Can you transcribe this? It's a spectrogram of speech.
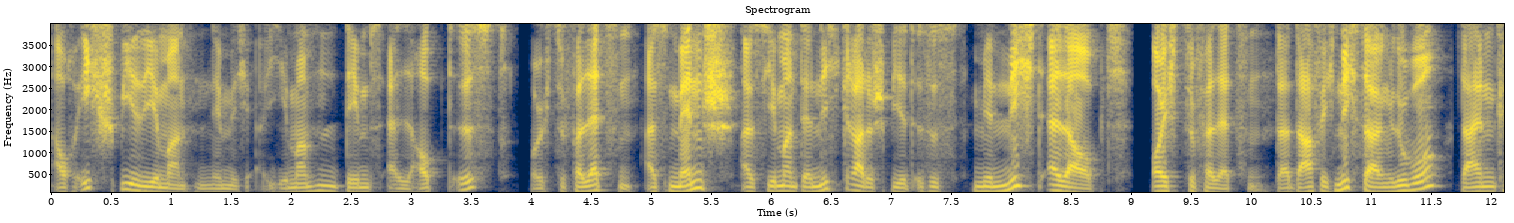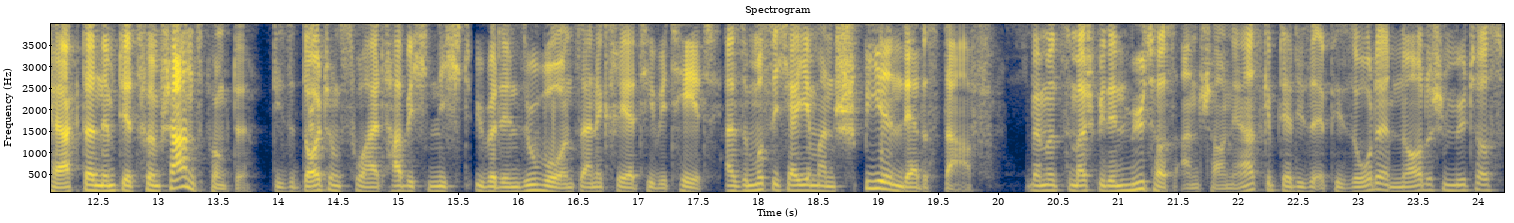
Auch ich spiele jemanden, nämlich jemanden, dem es erlaubt ist, euch zu verletzen. Als Mensch, als jemand, der nicht gerade spielt, ist es mir nicht erlaubt, euch zu verletzen. Da darf ich nicht sagen, Lubo, dein Charakter nimmt jetzt fünf Schadenspunkte. Diese Deutungshoheit habe ich nicht über den Lubo und seine Kreativität. Also muss ich ja jemanden spielen, der das darf wenn wir uns zum Beispiel den Mythos anschauen, ja, es gibt ja diese Episode im nordischen Mythos,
